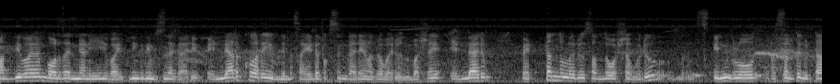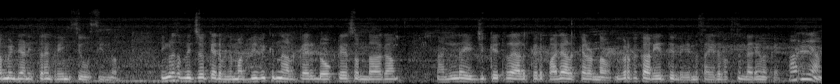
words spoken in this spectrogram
മദ്യപാനം പോലെ തന്നെയാണ് ഈ വൈറ്റനിങ് ക്രീംസിന്റെ കാര്യം. എല്ലാവർക്കും അറിയും ഇതിന്റെ സൈഡ് എഫക്ട്സും കാര്യങ്ങളൊക്കെ വരുമെന്ന് പക്ഷേ എല്ലാവരും പെട്ടെന്നുള്ളൊരു സന്തോഷം ഒരു സ്കിൻ ഗ്ലോ റിസൾട്ട് കിട്ടാൻ വേണ്ടിയാണ് ഇത്തരം ക്രീംസ് യൂസ് ചെയ്യുന്നത്. നിങ്ങൾ ശ്രദ്ധിച്ചു നോക്കിയാലും മദ്യപിക്കുന്ന ആൾക്കാർ ഡോക്ടേഴ്സ് ഉണ്ടാകാം. നല്ല എഡ്യൂക്കേറ്റഡ് ആൾക്കാർ പല ആൾക്കാരുണ്ടാവും. ഇവർക്കൊക്കെ അറിയത്തില്ലേ ഇതിന്റെ സൈഡ് എഫക്ട്സും കാര്യങ്ങളൊക്കെ? അറിയാം.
